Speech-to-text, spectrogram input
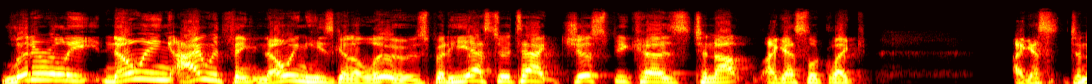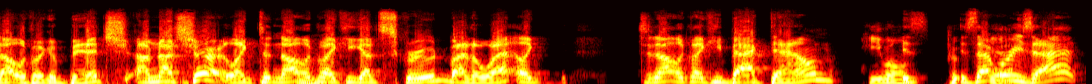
literally knowing i would think knowing he's going to lose but he has to attack just because to not i guess look like i guess to not look like a bitch i'm not sure like to not look Hmm. like he got screwed by the wet like to not look like he backed down He won't. is, is that where he's at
